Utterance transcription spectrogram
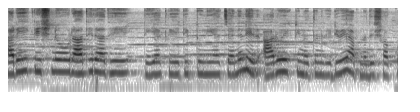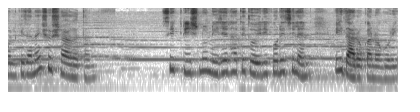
হরে কৃষ্ণ, রাধে রাধে। রিয়া ক্রিয়েটিভ দুনিয়া চ্যানেলের আরও একটি নতুন ভিডিওয়ে আপনাদের সকলকে জানাই সুস্বাগতম। শ্রীকৃষ্ণ নিজের হাতে তৈরি করেছিলেন এই দ্বারকানগরী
